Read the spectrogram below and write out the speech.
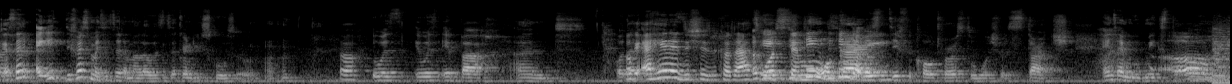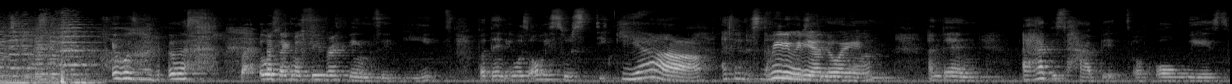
I said I ate the first time I tasted amala was in secondary school, so mm-mm. Oh. it was it was eba and. other Okay, I hated dishes because I had to Okay, watch the semo thing, the thing that was difficult for us to wash was starch. Anytime we would make stuff, Oh. oh. It was. Ugh. but it was like my favorite thing to eat. But then it was always so sticky. Yeah. I didn't understand. Really, was really going annoying. on. And then I had this habit of always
